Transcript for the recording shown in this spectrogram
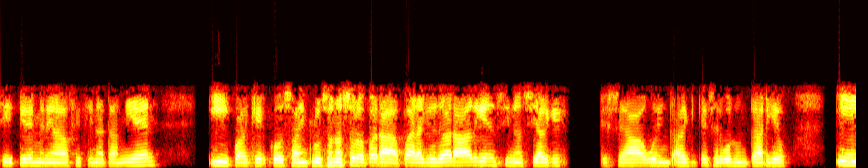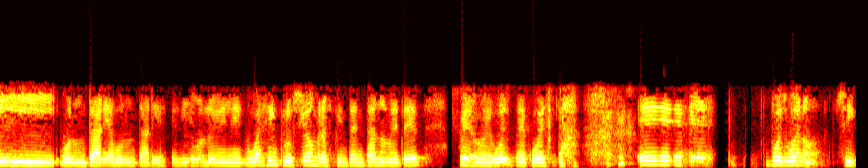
si quieren venir a la oficina también y cualquier cosa, incluso no solo para, para ayudar a alguien, sino si alguien sea alguien quiere ser voluntario y voluntaria, voluntaria, que digo, en inclusión me lo estoy intentando meter, pero me, me cuesta. Eh, pues bueno, si,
